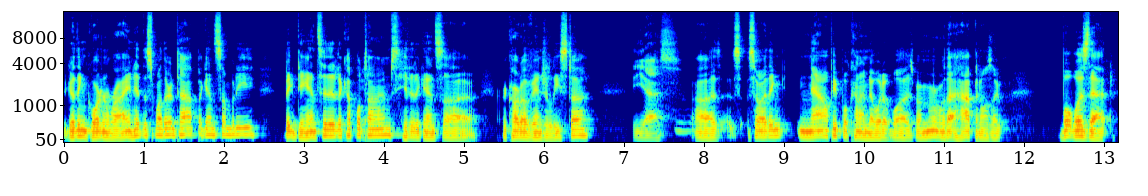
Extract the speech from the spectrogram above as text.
I think Gordon Ryan hit the smother and tap against somebody. Big Dance hit it a couple times. Hit it against uh, Ricardo Evangelista. yes. Uh, so I think now people kind of know what it was. But I remember when that happened, I was like, "What was that?"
